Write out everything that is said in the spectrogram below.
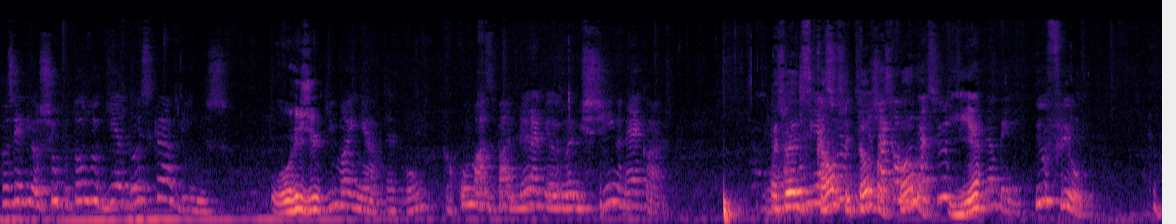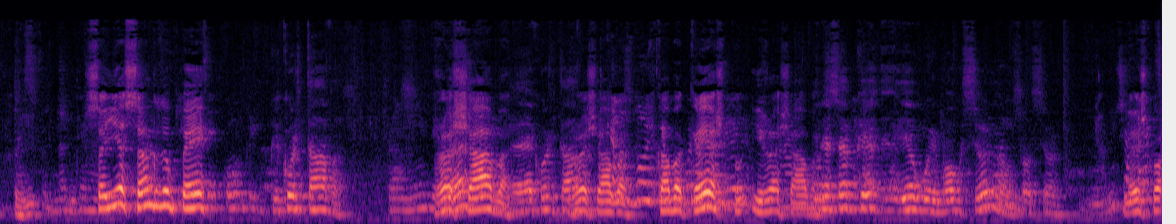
Roseli, eu chupo todo dia dois cravinhos. Hoje, De manhã, tá bom? Eu como as bananas, meus lanchinhos, né, cara? Mas você ia Já comi descalço, então, pra comi escola? Ia. também. E o frio? saía sangue do pé, Porque cortava. né? rachava, É, cortava. bolas ficava que crespo ponho na e rachava. Nessa época ia algum irmão com o senhor ou não? Só o senhor? Na, esco-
